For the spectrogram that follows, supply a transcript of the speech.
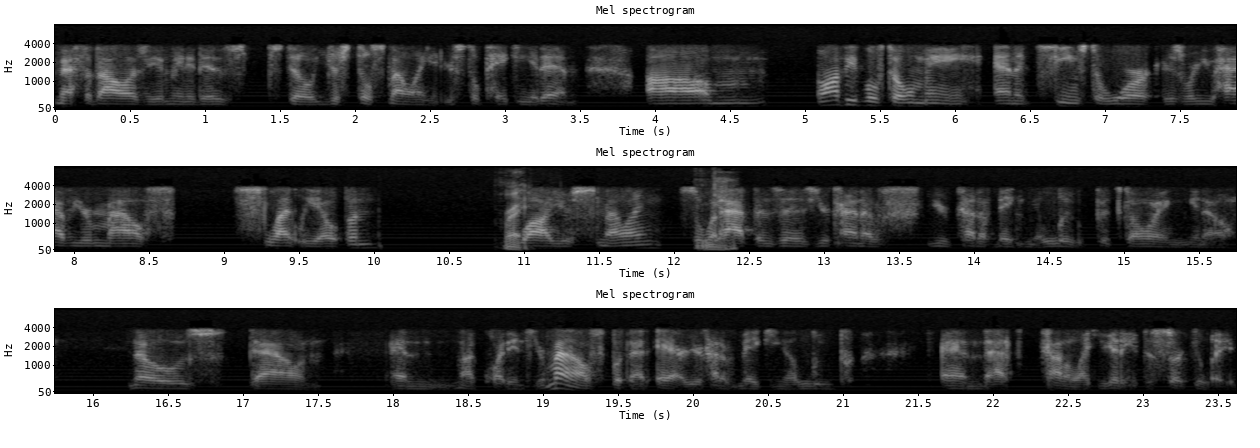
methodology. I mean, it is still you're still smelling it, you're still taking it in. Um, a lot of people have told me, and it seems to work, is where you have your mouth slightly open Right. while you're smelling. So what Yeah. happens is you're kind of you're kind of making a loop. It's going, you know, nose down and not quite into your mouth, but that air you're kind of making a loop, and that's kind of like you're getting it to circulate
